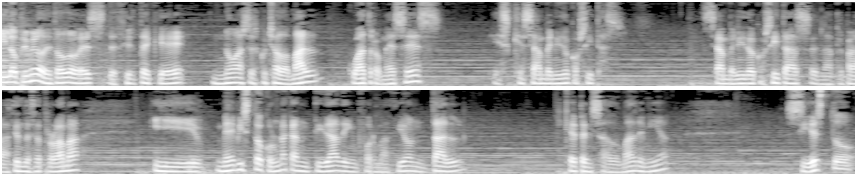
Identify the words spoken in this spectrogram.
Y lo primero de todo es decirte que no has escuchado mal, cuatro meses, es que se han venido cositas. Se han venido cositas en la preparación de este programa y me he visto con una cantidad de información tal que he pensado, madre mía, si esto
